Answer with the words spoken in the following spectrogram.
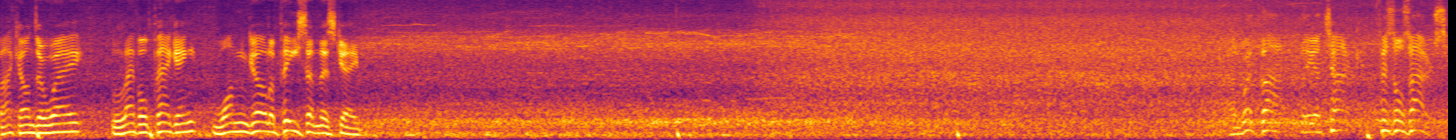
Back underway, level pegging, one goal apiece in this game. And with that, the attack fizzles out.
